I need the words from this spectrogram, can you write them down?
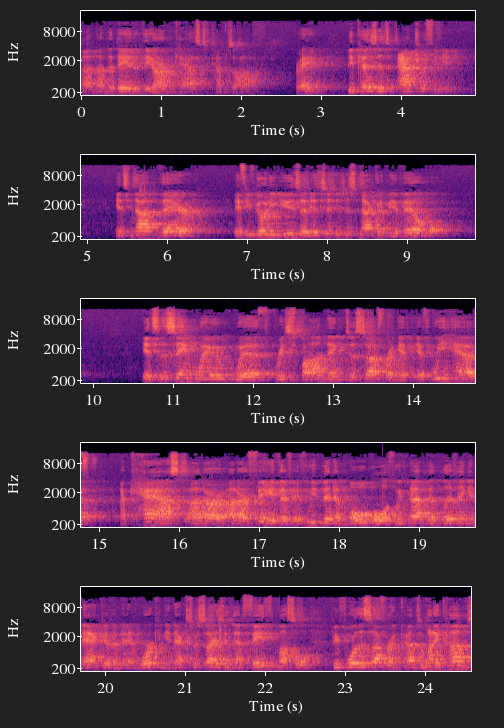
on, on the day that the arm cast comes off, right? Because it's atrophied. It's not there. If you go to use it, it's, it's just not going to be available. It's the same way with responding to suffering. If, if we have a cast on our, on our faith, if, if we've been immobile, if we've not been living and active and, and working and exercising that faith muscle before the suffering comes, and when it comes,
